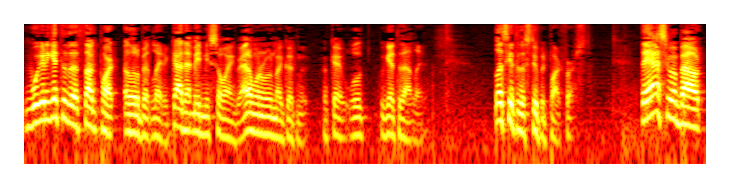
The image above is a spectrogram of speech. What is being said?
we're gonna get to the thug part a little bit later. God, that made me so angry. I don't want to ruin my good mood. Okay, we'll we'll get to that later. Let's get to the stupid part first. They asked him about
